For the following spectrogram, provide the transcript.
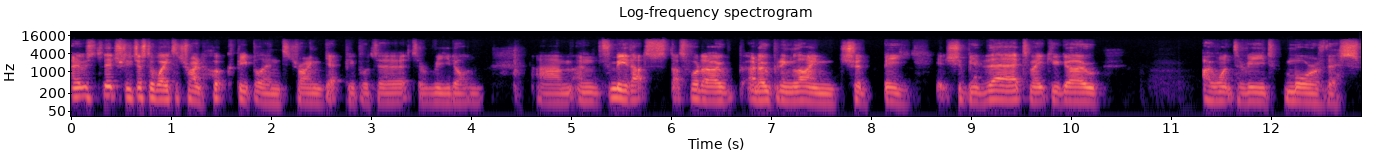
and it was literally just a way to try and hook people in to try and get people to to read on. Um, and for me, that's that's what a, an opening line should be. It should be there to make you go, "I want to read more of this."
